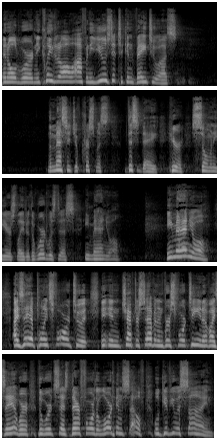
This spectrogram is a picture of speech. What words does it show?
an old word and he cleaned it all off and he used it to convey to us the message of Christmas this day, here so many years later. The word was this Emmanuel. Emmanuel. Isaiah points forward to it in, chapter 7 and verse 14 of Isaiah, where the word says, Therefore, the Lord Himself will give you a sign.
